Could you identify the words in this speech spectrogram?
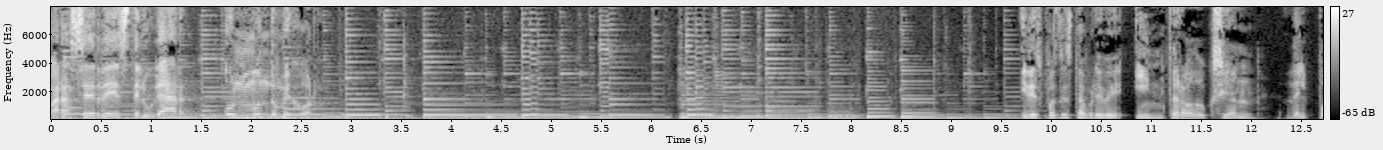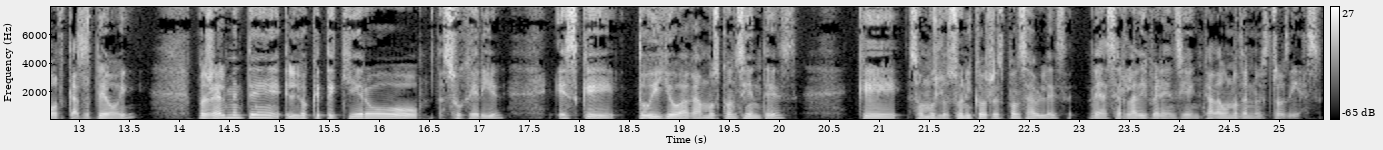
para hacer de este lugar un mundo mejor. Y después de esta breve introducción del podcast de hoy, pues realmente lo que te quiero sugerir es que tú y yo hagamos conscientes que somos los únicos responsables de hacer la diferencia en cada uno de nuestros días.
